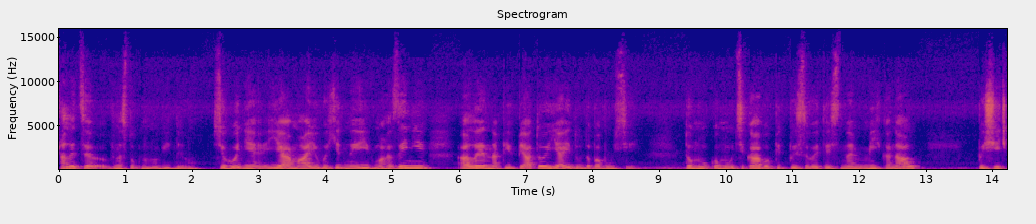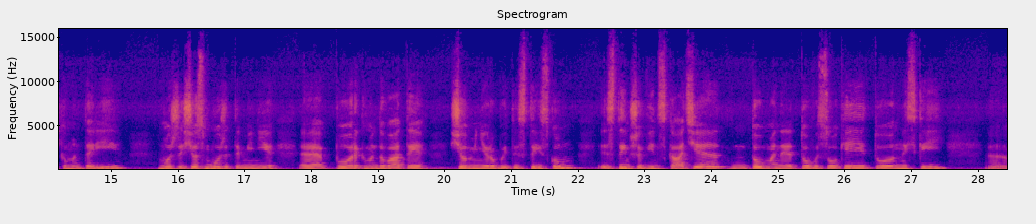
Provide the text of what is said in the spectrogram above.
Але це в наступному відео. Сьогодні я маю вихідний в магазині, але на півп'ятої я йду до бабусі. Тому, кому цікаво, підписуйтесь на мій канал, пишіть коментарі. Може, щось можете мені е, порекомендувати, що мені робити з тиском, з тим, що він скаче. То в мене то високий, то низький. Е,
